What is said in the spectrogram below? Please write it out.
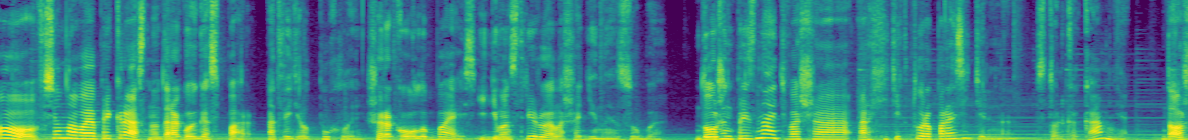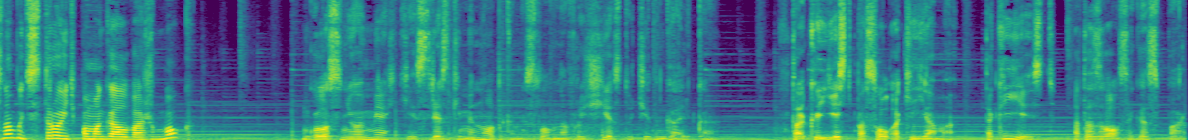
«О, все новое прекрасно, дорогой Гаспар», — ответил Пухлый, широко улыбаясь и демонстрируя лошадиные зубы. Должен признать, ваша архитектура поразительна. Столько камня. Должно быть, строить помогал ваш бог? Голос у него мягкий, с резкими нотками, словно в ручье стучит галька. Так и есть, посол Акияма. Так и есть, отозвался Гаспар.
